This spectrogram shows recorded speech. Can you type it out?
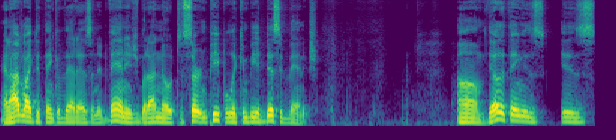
and I'd like to think of that as an advantage, but I know to certain people it can be a disadvantage. Um, the other thing is is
